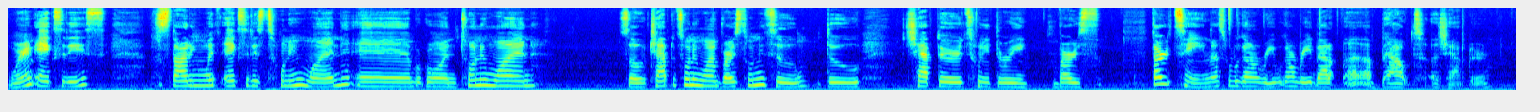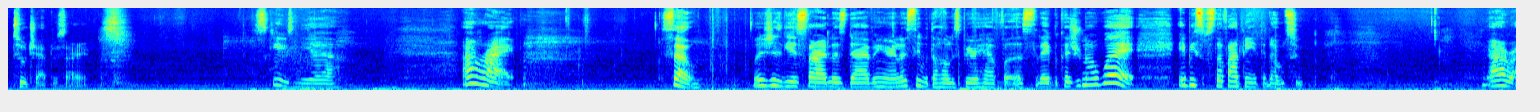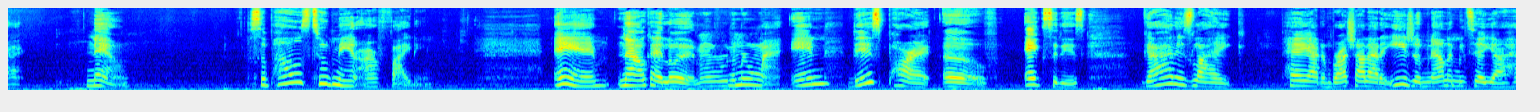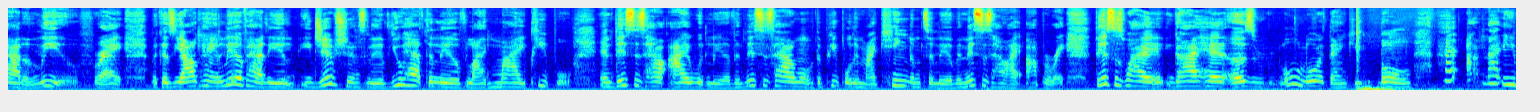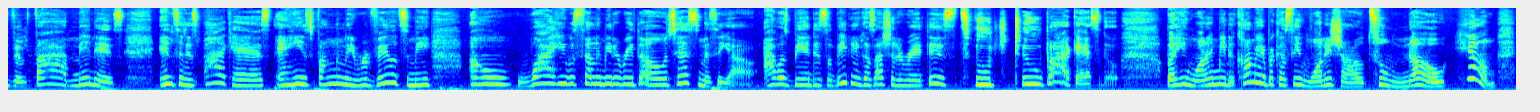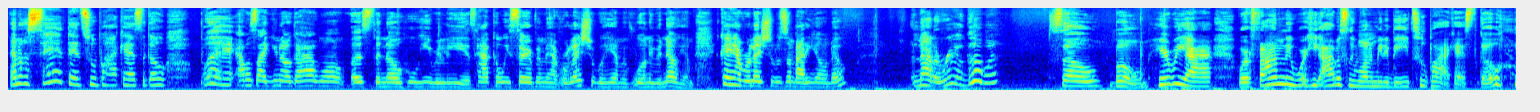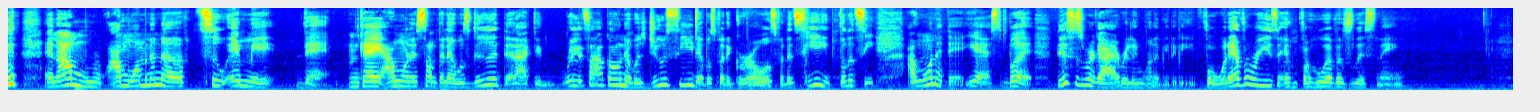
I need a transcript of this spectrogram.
we're in Exodus, starting with Exodus 21, and we're going 21. So, chapter 21, verse 22 through chapter 23, verse 13. That's what we're gonna read. We're gonna read about about a chapter two chapters, sorry. Excuse me, yeah. All right. So, let's just get started. Let's dive in here and let's see what the Holy Spirit have for us today because you know what? It be some stuff I need to know too. All right. Now, suppose two men are fighting. And now, okay, Lord, let me remind. In this part of Exodus, God is like hey, I done brought y'all out of Egypt. Now let me tell y'all how to live, right? Because y'all can't live how the Egyptians live. You have to live like my people. And this is how I would live. And this is how I want the people in my kingdom to live. And this is how I operate. This is why God had us. Oh, Lord, thank you. Boom. I, I'm not even five minutes into this podcast. And he's finally revealed to me on why he was telling me to read the Old Testament to y'all. I was being disobedient because I should have read this two, two podcasts ago. But he wanted me to come here because he wanted y'all to know him. And I said that two podcasts ago, but I was like, you know, God wants us to know who he really is. How can we serve him and have a relationship with him if we don't even know him? You can't have a relationship with somebody you don't know. Not a real good one. So boom, here we are. We're finally where he obviously wanted me to be two podcasts ago, and I'm I'm woman enough to admit that. Okay, I wanted something that was good that I could really talk on, that was juicy, that was for the girls, for the tea, full of tea. I wanted that, yes. But this is where God really wanted me to be. For whatever reason, and for whoever's listening.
